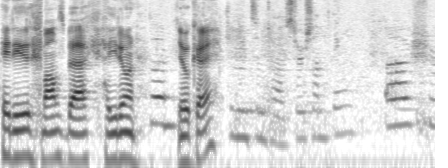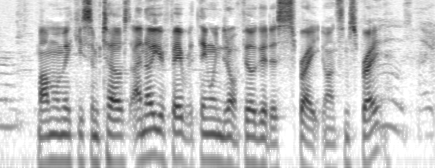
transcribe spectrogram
Hey dude, mom's back. How you doing? Good. You okay? Do you need some toast or something? Uh, sure. Mom will make you some toast. I know your favorite thing when you don't feel good is Sprite. You want some Sprite? Ooh, Sprite.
